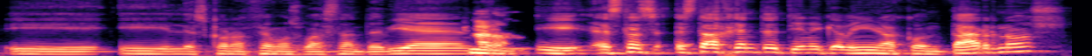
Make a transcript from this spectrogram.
y, les conocemos bastante bien. Y esta gente tiene que venir a contarnos.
